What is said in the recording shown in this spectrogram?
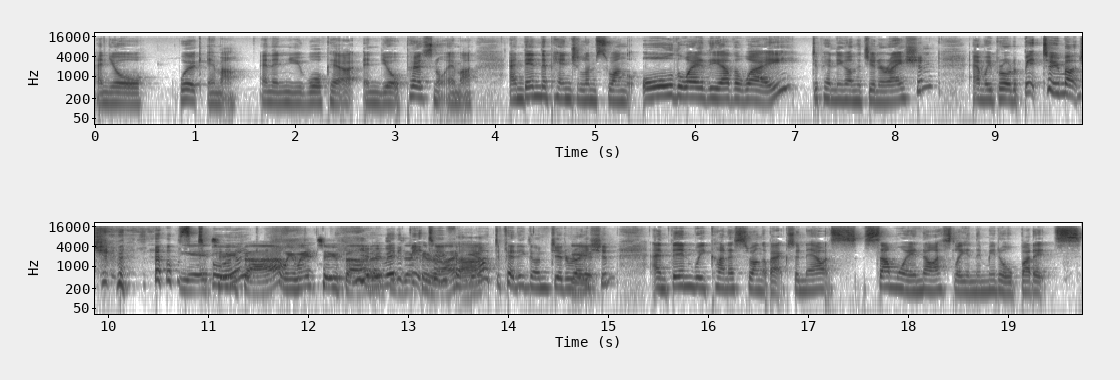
and your work Emma, and then you walk out and your personal Emma, and then the pendulum swung all the way the other way, depending on the generation, and we brought a bit too much of ourselves. yeah to too work. far we went too far Yeah, we that's went exactly a bit too right far, Yep. depending on generation. And then we kind of swung it back. So now it's somewhere nicely in the middle, but it's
